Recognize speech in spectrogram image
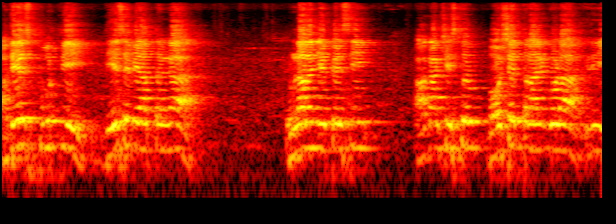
అదే స్ఫూర్తి దేశవ్యాప్తంగా ఉండాలని చెప్పేసి ఆకాంక్షిస్తూ భవిష్యత్ తరానికి కూడా ఇది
